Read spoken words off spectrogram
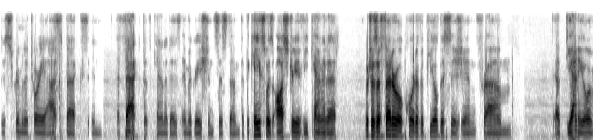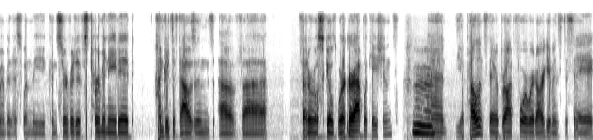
discriminatory aspects and effect of Canada's immigration system. But the case was Austria v. Canada, which was a federal court of appeal decision from uh, Deanna, you'll remember this when the conservatives terminated hundreds of thousands of uh, federal skilled worker applications. Hmm. And the appellants there brought forward arguments to say,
